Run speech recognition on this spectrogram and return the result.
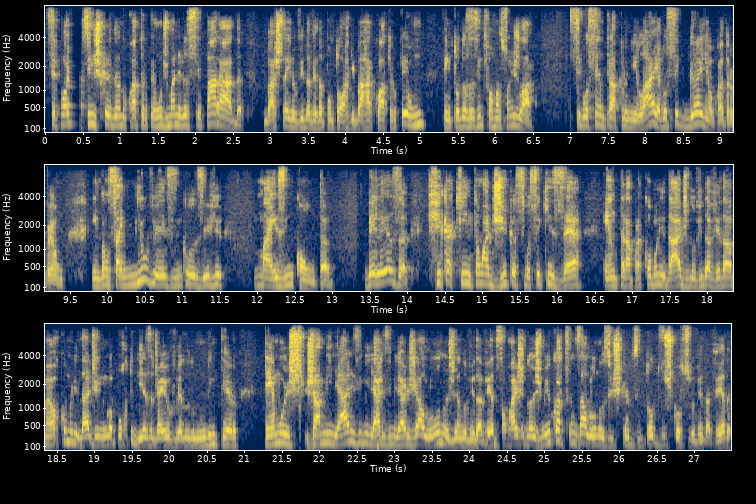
Você pode se inscrever no 4P1 de maneira separada. Basta ir no vidaveda.org barra 4P1, tem todas as informações lá se você entrar para o Nilaya, você ganha o 4P1. Então sai mil vezes, inclusive, mais em conta. Beleza? Fica aqui então a dica se você quiser entrar para a comunidade do Vida Veda, a maior comunidade em língua portuguesa de Ayurveda do mundo inteiro. Temos já milhares e milhares e milhares de alunos dentro do Vida Veda, são mais de 2.400 alunos inscritos em todos os cursos do Vida Veda,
